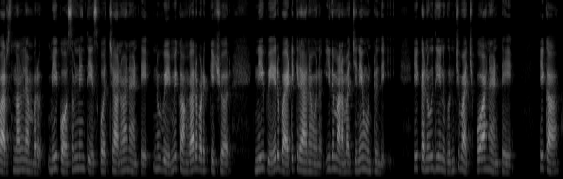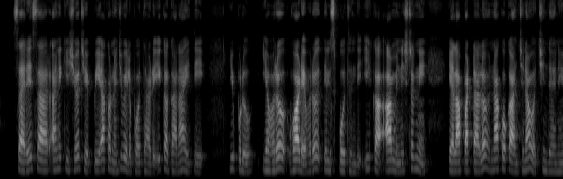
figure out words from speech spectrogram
పర్సనల్ నెంబరు మీకోసం నేను తీసుకువచ్చాను అని అంటే నువ్వేమీ కంగారు పడక కిషోర్. నీ పేరు బయటికి రానివ్వను. ఇది మన మధ్యనే ఉంటుంది. ఇక నువ్వు దీని గురించి మర్చిపో అని అంటే ఇక సరే సార్ అని కిషోర్ చెప్పి అక్కడి నుంచి వెళ్ళిపోతాడు. ఇక ఘన అయితే ఇప్పుడు ఎవరో వాడెవరో తెలిసిపోతుంది. ఇక ఆ మినిస్టర్ని ఎలా పట్టాలో నాకు ఒక అంచనా వచ్చిందని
